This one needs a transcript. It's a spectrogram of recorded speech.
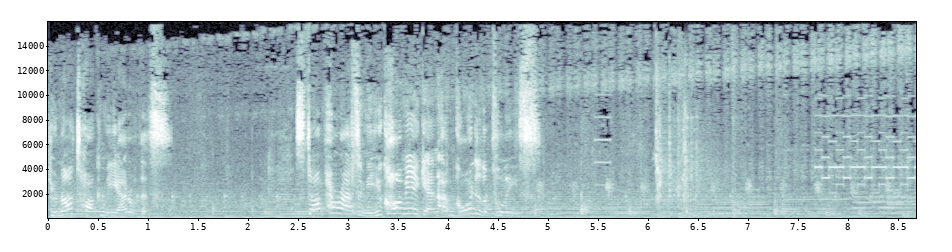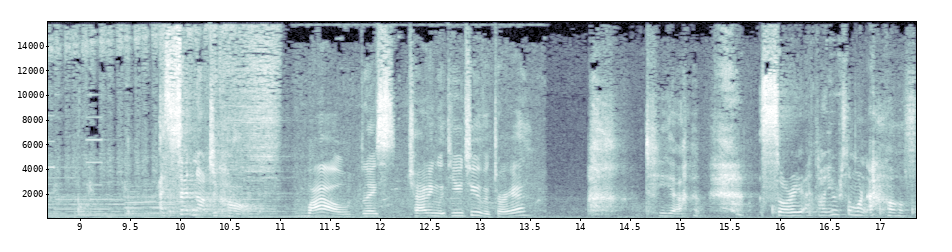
You're not talking me out of this. Stop harassing me. You call me again, I'm going to the police. I said not to call. Wow, nice chatting with you too, Victoria. Tia, sorry, I thought you were someone else.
